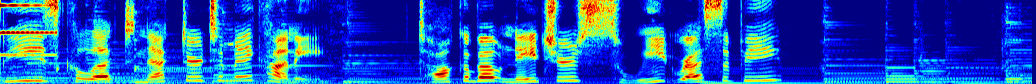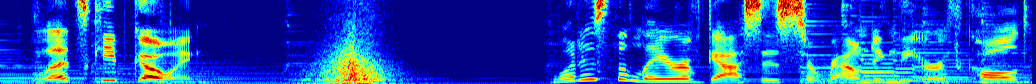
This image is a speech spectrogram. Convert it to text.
Bees collect nectar to make honey. Talk about nature's sweet recipe? Let's keep going. What is the layer of gases surrounding the Earth called?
